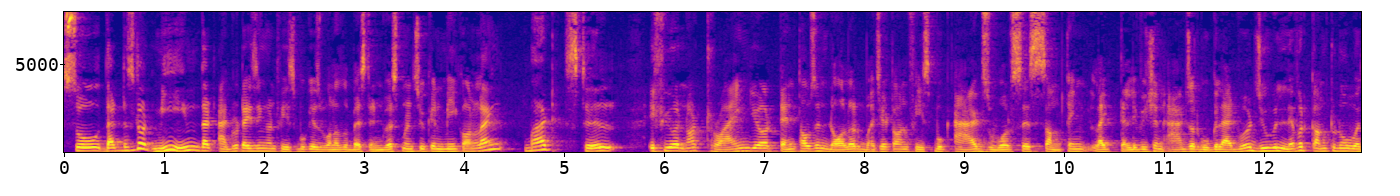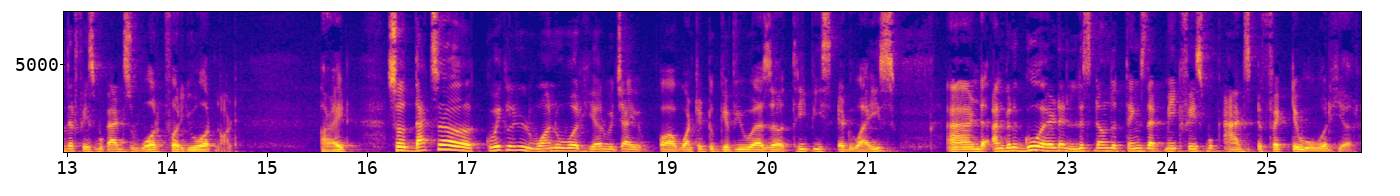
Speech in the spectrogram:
So that does not mean that advertising on facebook is one of the best investments you can make online but still if you are not trying your $10,000 budget on Facebook ads versus something like television ads or Google AdWords, you will never come to know whether Facebook ads work for you or not. All right. So that's a quick little one over here, which I uh, wanted to give you as a three piece advice. And I'm going to go ahead and list down the things that make Facebook ads effective over here.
